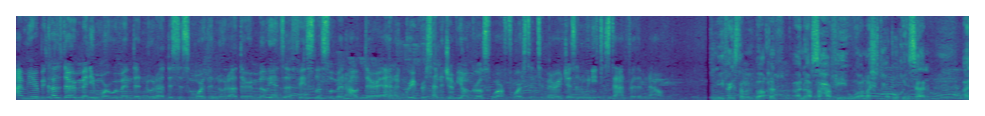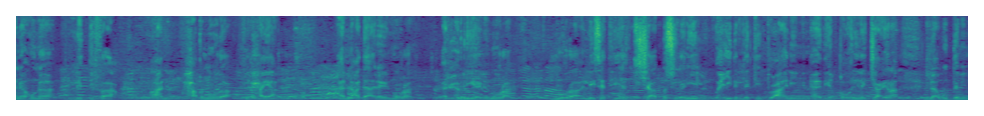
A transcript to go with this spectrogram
I'm here because there are many more women than Noura. This is more than Noura. There are millions of faceless women out there and a great percentage of young girls who are forced into marriages, and we need to stand for them now. اسمي فيصل الباقر أنا صحفي وناشط حقوق إنسان. أنا هنا للدفاع عن حق نورة في الحياة. العدالة لنورة الحرية لنورة. نورة ليست هي الشابة السودانية الوحيدة التي تعاني من هذه القوانين الجائرة. لا بد من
